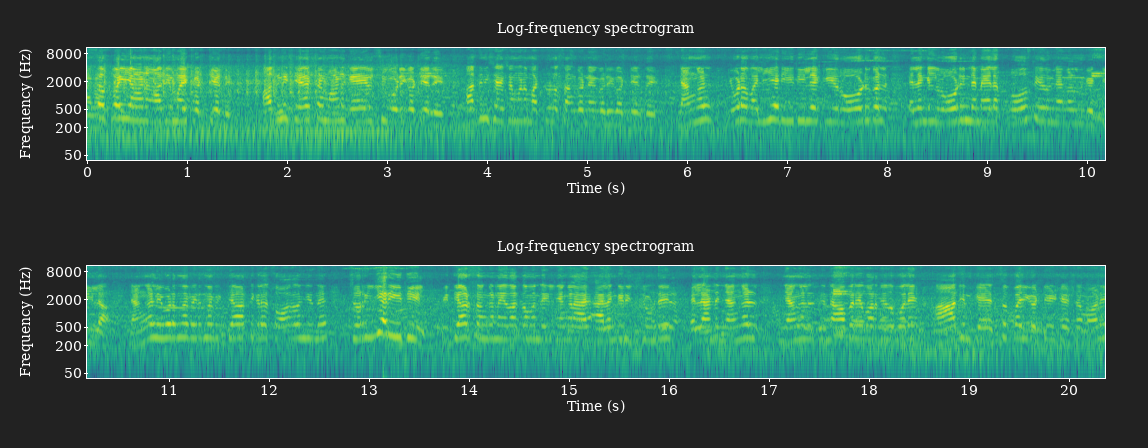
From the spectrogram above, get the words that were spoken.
എസ് എഫ് ഐ ആണ് ആദ്യമായി കെട്ടിയത്. അതിനുശേഷമാണ് കെ എസ് യു കൊടികൊട്ടിയത്. അതിനുശേഷമാണ് മറ്റുള്ള സംഘടനയും കൊടികൊട്ടിയത്. ഞങ്ങൾ ഇവിടെ വലിയ രീതിയിലേക്ക് ഈ റോഡുകൾ അല്ലെങ്കിൽ റോഡിന്റെ മേലെ ക്രോസ് ചെയ്തും ഞങ്ങളൊന്നും കെട്ടിയില്ല. ഞങ്ങൾ ഇവിടെ നിന്ന് വരുന്ന വിദ്യാർത്ഥികളെ സ്വാഗതം ചെയ്യുന്ന ചെറിയ രീതിയിൽ വിദ്യാർത്ഥി സംഘടന നേതാക്കന്മാരിൽ ഞങ്ങൾ അലങ്കരിച്ചിട്ടുണ്ട്. അല്ലാണ്ട് ഞങ്ങൾ ഞങ്ങൾ അവരെ പറഞ്ഞതുപോലെ ആദ്യം കെ എസ് എഫ് ഐ കെട്ടിയ ശേഷമാണ്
